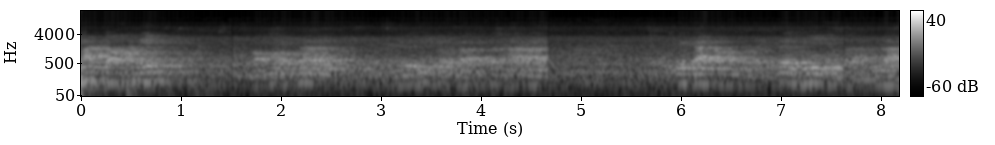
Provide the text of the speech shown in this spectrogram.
พัฒน์ดอกพนิษฐ์ของของท่านหรือที่เกี่ยวกับสถาบัน ในการออกเรื่องที่สามลา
